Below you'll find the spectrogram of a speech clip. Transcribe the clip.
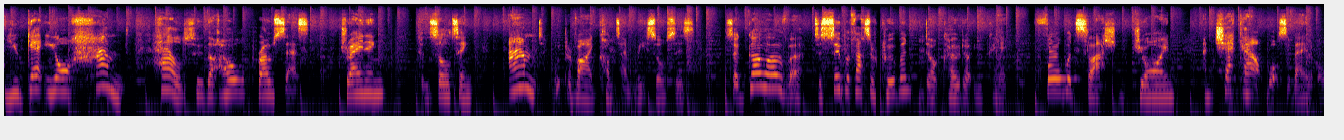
you get your hand held through the whole process training, consulting, and we provide content resources. So go over to superfastrecruitment.co.uk forward slash join and check out what's available.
